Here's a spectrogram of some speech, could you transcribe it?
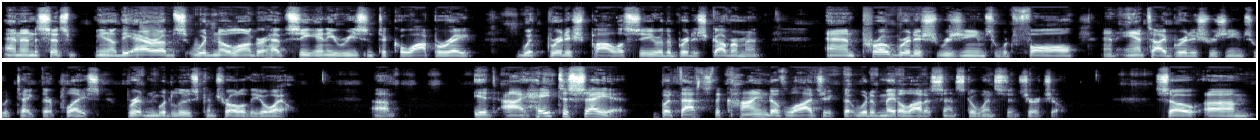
And in a sense, you know, the Arabs would no longer have see any reason to cooperate with British policy or the British government, and pro British regimes would fall and anti British regimes would take their place. Britain would lose control of the oil. Um, it, I hate to say it, but that's the kind of logic that would have made a lot of sense to Winston Churchill. So, um,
